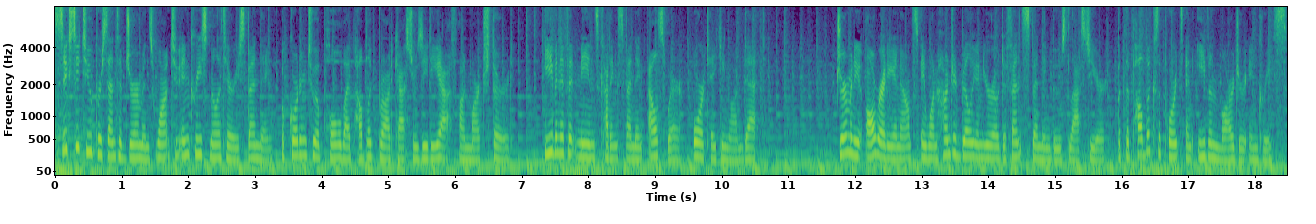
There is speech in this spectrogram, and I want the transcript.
62% of Germans want to increase military spending, according to a poll by public broadcaster ZDF on March 3rd, even if it means cutting spending elsewhere or taking on debt. Germany already announced a 100 billion euro defense spending boost last year, but the public supports an even larger increase.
